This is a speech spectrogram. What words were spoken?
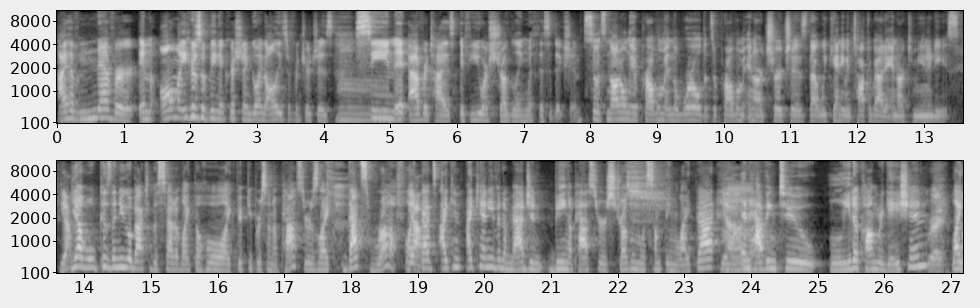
I have never in all my years of being a Christian, going to all these different churches, Mm. seen it advertised if you are struggling with this addiction. So it's not only a problem in the world; it's a problem in our churches that we can't even talk about it in our communities. Yeah. Yeah, well, because then you go back to the set of like the whole like fifty percent of pastors. Like that's rough. Like Yeah. that's I can I can't even imagine being a pastor struggling with something like that. Yeah. and having to lead a congregation. Right. Like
